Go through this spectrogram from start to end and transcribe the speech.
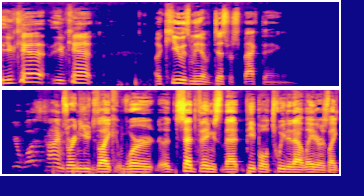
you can't, you can't accuse me of disrespecting. There was times when you like were uh, said things that people tweeted out later as like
